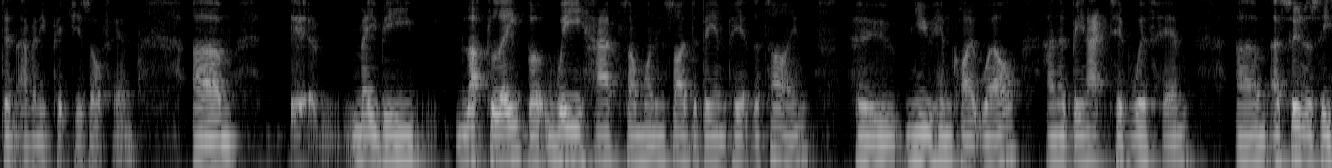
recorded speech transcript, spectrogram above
didn't have any pictures of him. Um, it, maybe luckily, but we had someone inside the BNP at the time who knew him quite well and had been active with him. Um, as soon as he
